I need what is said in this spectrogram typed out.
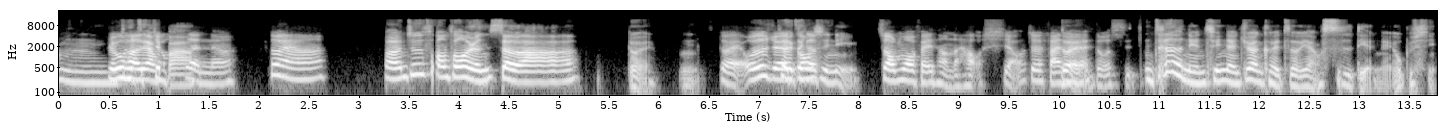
嗯，如何纠正呢？对啊，反正就是放风人设啊。对，嗯，对，我就觉得恭喜你，周末非常的好笑，就发生很多事情。你真的很年轻呢，居然可以这样四点呢，我不行。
